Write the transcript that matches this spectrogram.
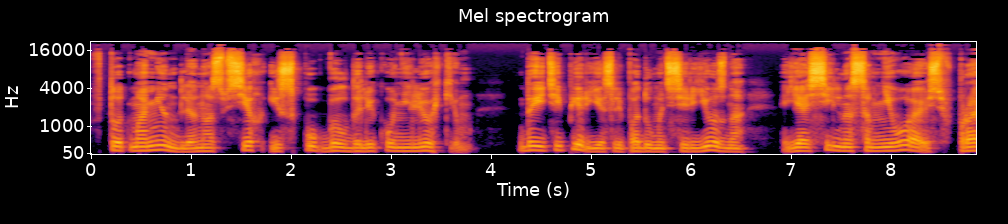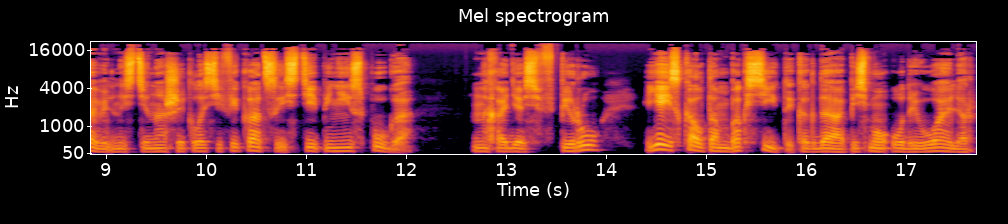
В тот момент для нас всех испуг был далеко не легким, да и теперь, если подумать серьезно, я сильно сомневаюсь в правильности нашей классификации степени испуга – Находясь в Перу, я искал там бокситы, когда письмо Одри Уайлер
